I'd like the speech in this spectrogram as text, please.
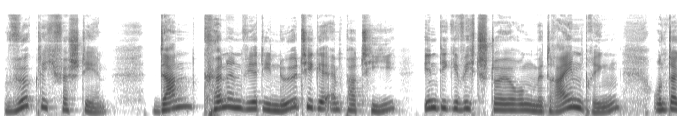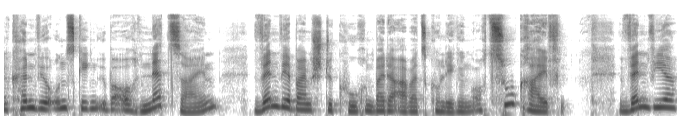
wirklich verstehen, dann können wir die nötige Empathie in die Gewichtssteuerung mit reinbringen und dann können wir uns gegenüber auch nett sein, wenn wir beim Stück Kuchen bei der Arbeitskollegin auch zugreifen. Wenn wir,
